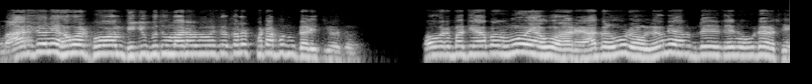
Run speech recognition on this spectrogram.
મારજો ને હવાર આમ બીજું બધું મારવાનું હોય તો તરત ફટાફટ ઉડાડી દો તો. હવાર બાકી આપણે હું આવું હારે? આગળ હું રહું? લ્યો ને આમ બે એને ઉડાડશે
